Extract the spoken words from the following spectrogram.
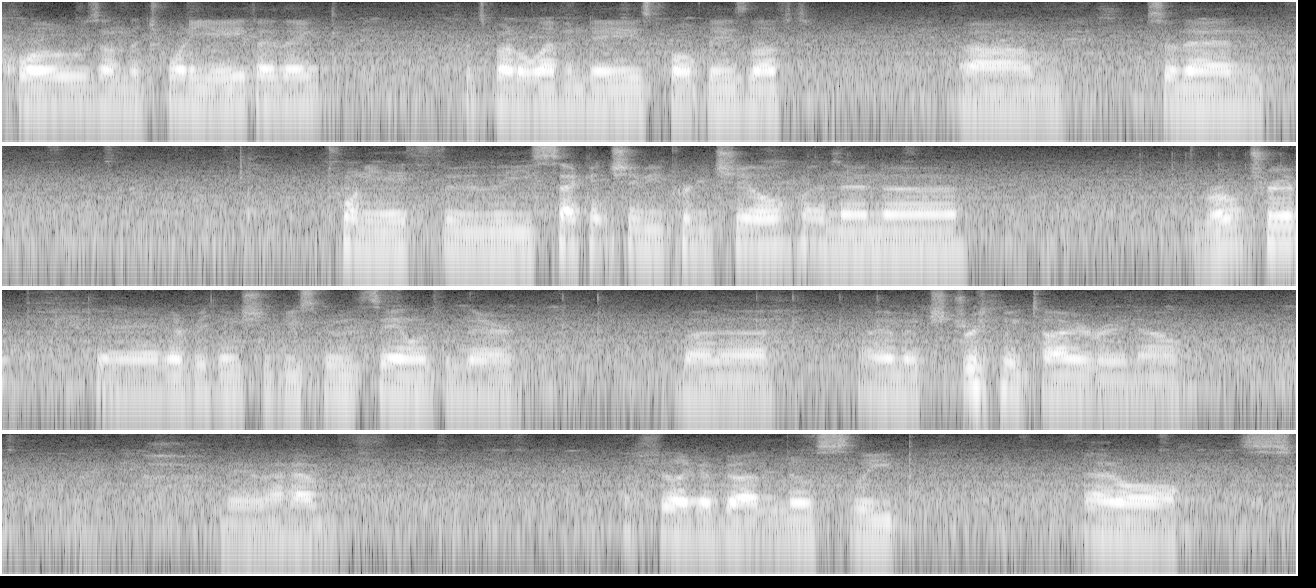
close on the 28th, I think. So it's about 11 days, 12 days left. Um, so then 28th through the 2nd should be pretty chill, and then uh, road trip, and everything should be smooth sailing from there. But uh, I am extremely tired right now. Man, I have. I feel like I've gotten no sleep at all. It's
